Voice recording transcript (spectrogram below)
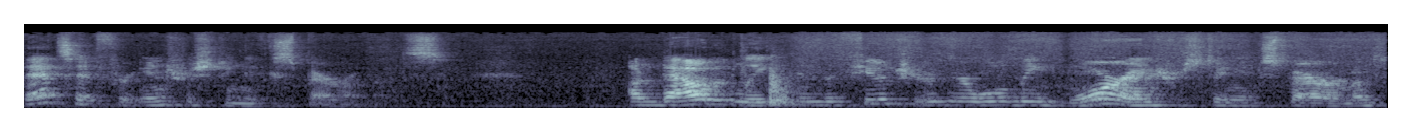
That's it for interesting experiments. Undoubtedly, in the future, there will be more interesting experiments,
